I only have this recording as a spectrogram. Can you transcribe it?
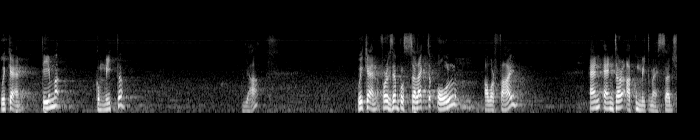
we can team commit, yeah. We can, for example, select all our file and enter a commit message.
